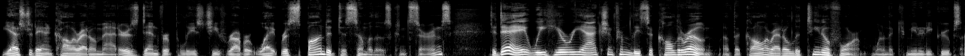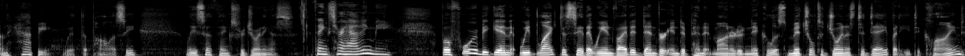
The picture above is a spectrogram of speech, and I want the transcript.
Yesterday on Colorado Matters, Denver Police Chief Robert White responded to some of those concerns. Today, we hear reaction from Lisa Calderon of the Colorado Latino Forum, one of the community groups unhappy with the policy. Lisa, thanks for joining us. Thanks for having me. Before we begin, we'd like to say that we invited Denver Independent Monitor Nicholas Mitchell to join us today, but he declined.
